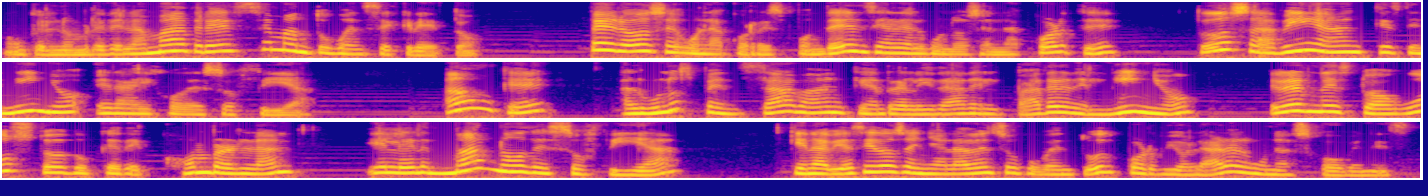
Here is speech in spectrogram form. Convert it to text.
aunque el nombre de la madre se mantuvo en secreto. Pero, según la correspondencia de algunos en la corte, todos sabían que este niño era hijo de Sofía, aunque algunos pensaban que en realidad el padre del niño era Ernesto Augusto, duque de Cumberland, el hermano de Sofía, quien había sido señalado en su juventud por violar a algunas jóvenes.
